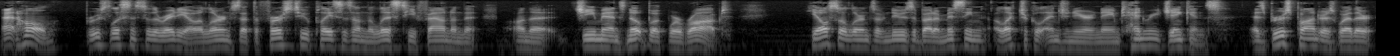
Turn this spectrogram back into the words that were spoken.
At home, Bruce listens to the radio and learns that the first two places on the list he found on the on the G-man's notebook were robbed. He also learns of news about a missing electrical engineer named Henry Jenkins. As Bruce ponders whether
